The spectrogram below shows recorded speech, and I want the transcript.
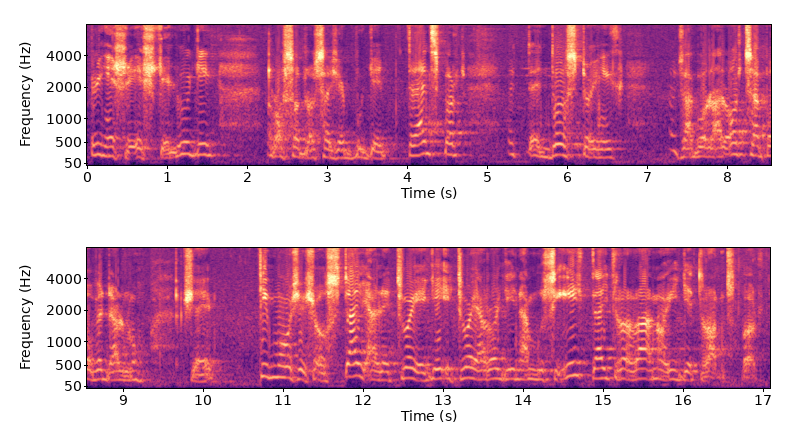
priniesli ešte ľudí, rozhodlo sa, že bude transport. Ten dôstojník zavolal otca, povedal mu, že ty môžeš ostať, ale tvoje, tvoja rodina musí ísť, zajtra ráno ide transport.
